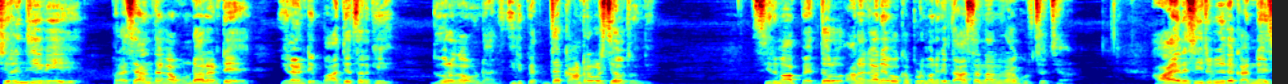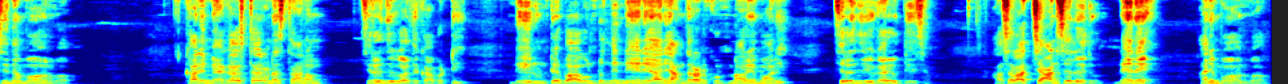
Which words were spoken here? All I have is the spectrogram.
చిరంజీవి ప్రశాంతంగా ఉండాలంటే ఇలాంటి బాధ్యతలకి దూరంగా ఉండాలి. ఇది పెద్ద కాంట్రవర్సీ అవుతుంది. సినిమా పెద్దలు అనగానే ఒకప్పుడు మనకి దాసనారాయణరావు గుర్తొచ్చారు ఆయన సీటు మీద కన్నేసిందే మోహన్ బాబు. కానీ మెగాస్టార్ అన్న స్థానం చిరంజీవి గారిది కాబట్టి నేనుంటే బాగుంటుంది నేనే అని అందరూ అనుకుంటున్నారేమో అని చిరంజీవి గారి ఉద్దేశం. అసలు ఆ ఛాన్సే లేదు నేనే అని మోహన్ బాబు.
